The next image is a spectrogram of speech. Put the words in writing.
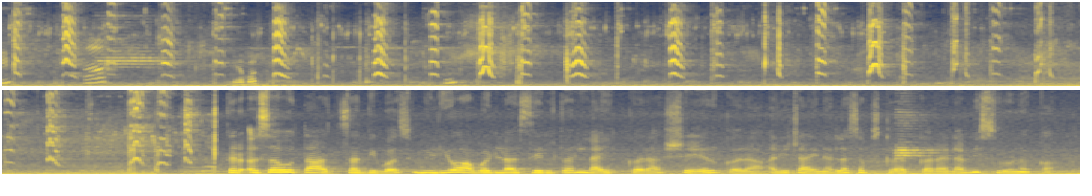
कस्तुरी हे बघ. तर असा होता आजचा दिवस. व्हिडिओ आवडला असेल तर लाईक करा शेअर करा आणि चॅनलला सबस्क्राईब करायला विसरू नका.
